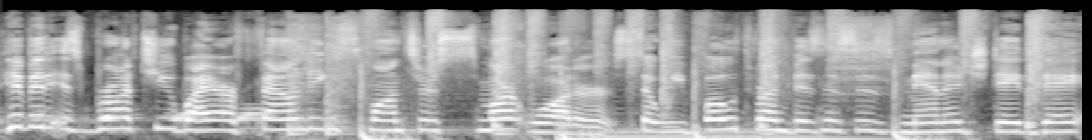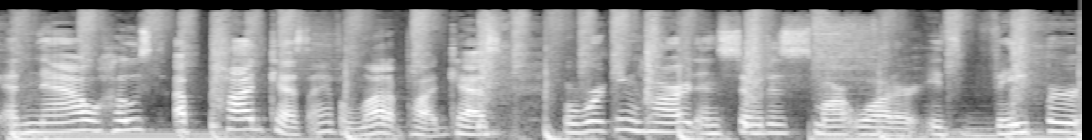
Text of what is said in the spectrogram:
Pivot is brought to you by our founding sponsor, Smartwater. So we both run businesses, manage day to day, and now host a podcast. I have a lot of podcasts. We're working hard, and so does Smartwater. It's vapor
